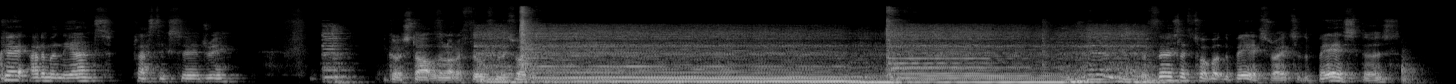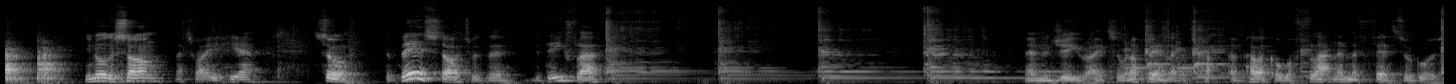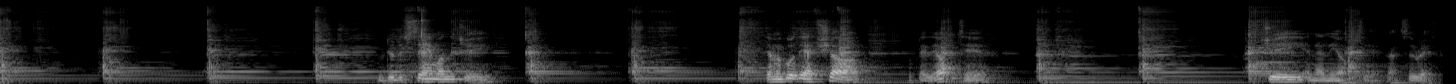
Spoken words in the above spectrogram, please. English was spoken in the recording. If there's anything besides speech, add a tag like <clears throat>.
Okay, Adam and the Ants, plastic surgery. You've got to start with a lot of fill for this one. But first let's talk about the bass, right? So the bass does, you know the song, that's why you're here. So the bass starts with the, the D flat and the G, right? So we're not playing like a, a power chord, we're flattening the fifth, so it goes. Do the same on the G. Then we go to the F sharp, we play the octave, G and then the octave, that's the riff.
